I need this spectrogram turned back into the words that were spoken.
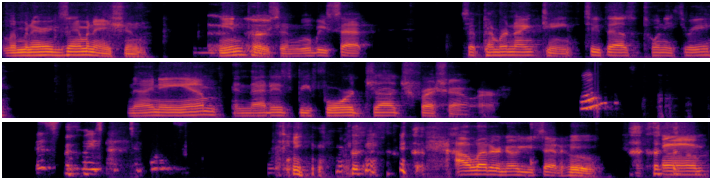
Preliminary examination in person will be set September nineteenth, two thousand twenty-three, nine AM, and that is before Judge Frushour. What? This is I'll let her know you said who. Um,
